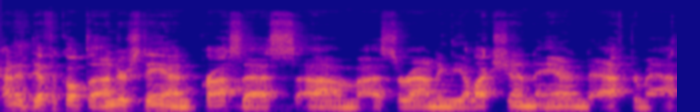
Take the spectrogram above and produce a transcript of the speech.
kind of difficult to understand process um, uh, surrounding the election and aftermath.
